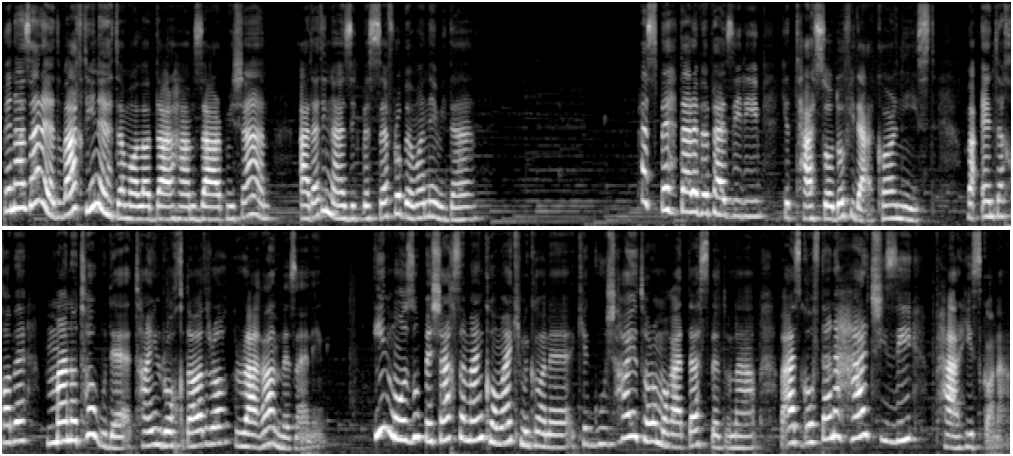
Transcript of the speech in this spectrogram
به نظرت وقتی این احتمالات در هم ضرب میشن عددی نزدیک به صفر رو به ما نمیدن؟ پس بهتره بپذیریم که تصادفی در کار نیست و انتخاب من و تو بوده تا این رخداد رو رقم بزنیم. این موضوع به شخص من کمک می‌کنه که گوشهای تو رو مقدس بدونم و از گفتن هر چیزی پرهیز کنم.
